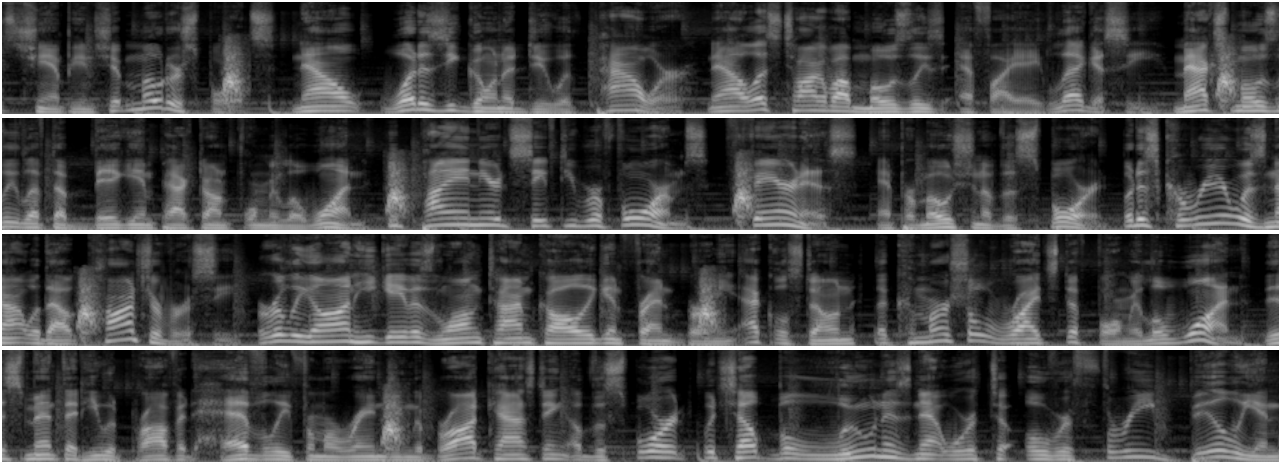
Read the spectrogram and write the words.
world's championship motorsports. Now, what is he going to do with power? Now, let's talk about Mosley's FIA legacy. Max Mosley left a big impact on Formula One. He pioneered safety reforms, fairness, and promotion of the sport. But his career was not without controversy. Early on, he gave his longtime colleague and friend Bernie Ecclestone the commercial rights to Formula One. This meant that he would profit heavily from arranging the broadcasting of the sport, which helped balloon his net worth to over $3 billion.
